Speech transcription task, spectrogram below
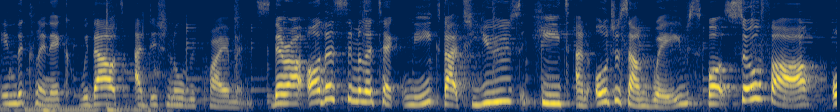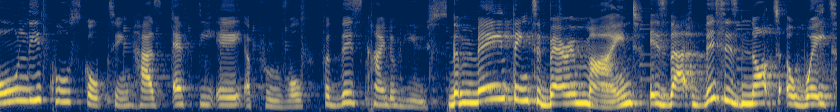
in the clinic without additional requirements. There are other similar techniques that use heat and ultrasound waves, but so far, only CoolSculpting has FDA approval for this kind of use. The main thing to bear in mind is that this is not a weight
